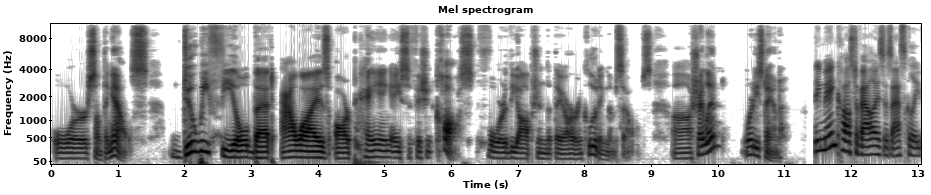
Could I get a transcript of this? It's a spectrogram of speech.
or something else do we feel that allies are paying a sufficient cost for the option that they are including themselves? Uh, Shaylin, where do you stand? The main cost of allies is actually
